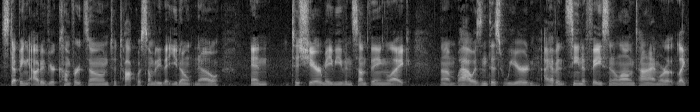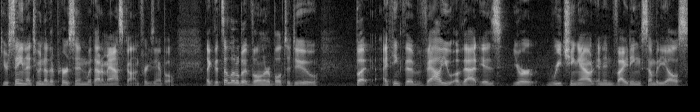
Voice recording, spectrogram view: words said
stepping out of your comfort zone to talk with somebody that you don't know and to share maybe even something like um, wow, isn't this weird? I haven't seen a face in a long time. Or like you're saying that to another person without a mask on, for example. Like that's a little bit vulnerable to do. But I think the value of that is you're reaching out and inviting somebody else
